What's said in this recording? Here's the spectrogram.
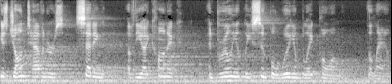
is John Tavener's setting of the iconic and brilliantly simple William Blake poem, The Lamb.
